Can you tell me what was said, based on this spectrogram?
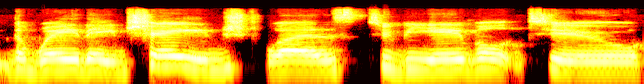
the the way they changed was to be able to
